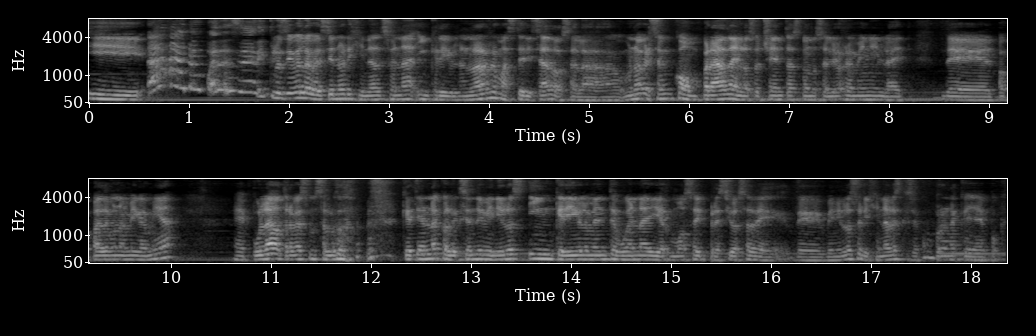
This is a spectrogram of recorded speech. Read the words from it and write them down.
Y, ah, no puede ser. Inclusive la versión original suena increíble. No la remasterizado, o sea, la, una versión comprada en los 80s cuando salió Remaining Light del papá de una amiga mía. Eh, Pula, otra vez un saludo, que tiene una colección de vinilos increíblemente buena y hermosa y preciosa de, de vinilos originales que se compró en aquella época.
